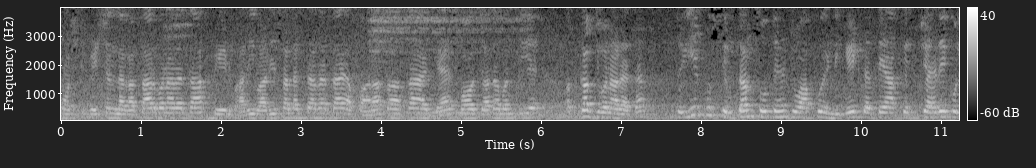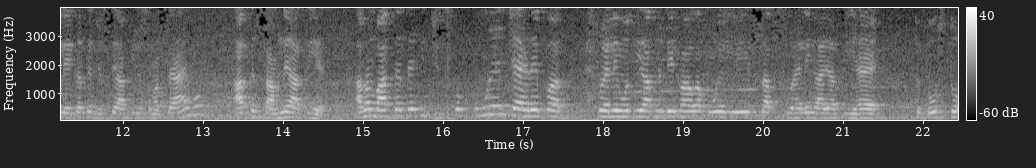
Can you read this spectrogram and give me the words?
कॉन्स्टिपेशन लगातार बना रहता है, पेट भारी भारी सा लगता रहता है, अफारा सा आता है, गैस बहुत ज़्यादा बनती है और कब्ज बना रहता है। तो ये कुछ सिम्टम्स होते हैं जो आपको इंडिकेट करते हैं आपके चेहरे को लेकर के, जिससे आपकी जो समस्या है वो आपके सामने आती है। अब हम बात करते हैं कि जिसको पूरे चेहरे पर स्वेलिंग होती है, आपने देखा होगा पूरे ये सब स्वेलिंग आ जाती है। तो दोस्तों,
